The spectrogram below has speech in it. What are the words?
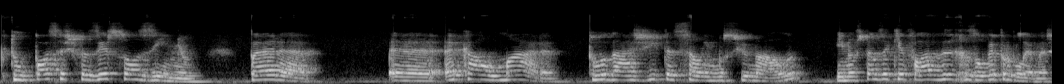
que tu possas fazer sozinho para uh, acalmar toda a agitação emocional. E não estamos aqui a falar de resolver problemas,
